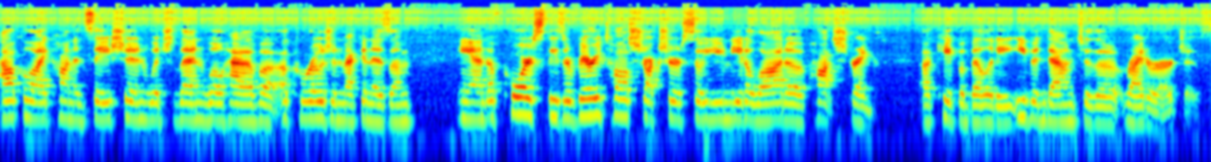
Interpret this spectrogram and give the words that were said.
alkali condensation, which then will have a, a corrosion mechanism and of course, these are very tall structures, so you need a lot of hot strength uh, capability, even down to the rider arches.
